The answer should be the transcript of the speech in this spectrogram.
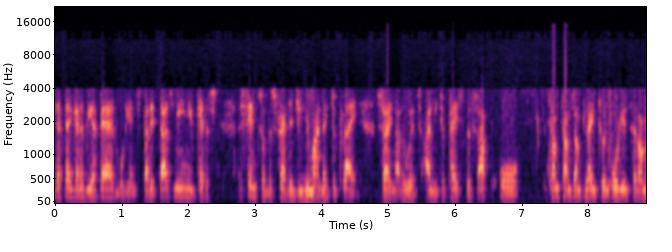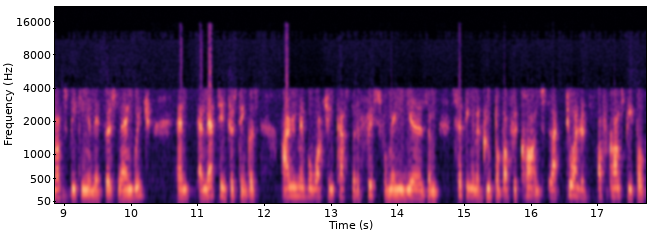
that they're going to be a bad audience, but it does mean you get a, a sense of the strategy you might need to play. So, in other words, I need to pace this up, or sometimes I'm playing to an audience that are not speaking in their first language. And, and that's interesting because I remember watching Casper de Vries for many years and sitting in a group of Afrikaans, like 200 Afrikaans people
